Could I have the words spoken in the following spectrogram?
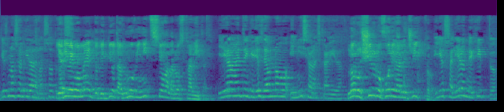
Dios no se olvida de nosotros. E arriva il momento che Dio dà un nuovo inizio alla nostra vita. Y llega el momento en que Dios da un nuevo inicio a nuestra vida. Loro uscirono fuori dall'Egitto, Ellos salieron de Egipto.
